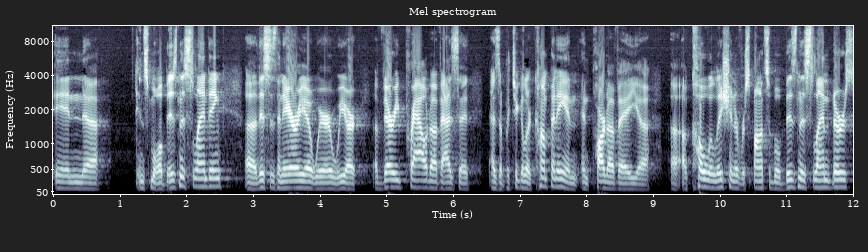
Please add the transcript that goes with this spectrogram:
in, uh, in small business lending. Uh, this is an area where we are uh, very proud of as a, as a particular company and, and part of a, a coalition of responsible business lenders.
